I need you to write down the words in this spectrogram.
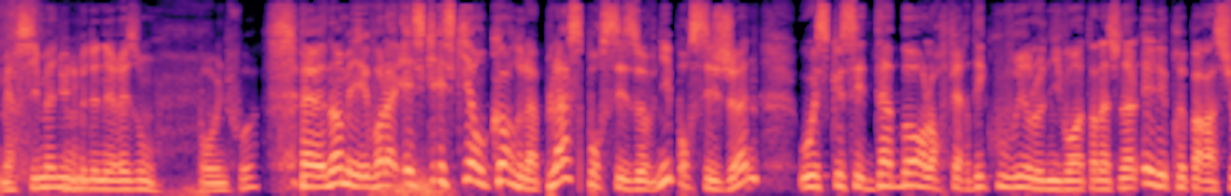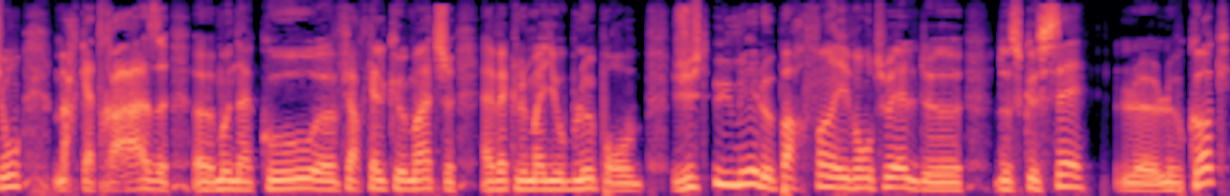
merci Manu de Hmm. me donner raison pour une fois. Euh, non mais voilà, est-ce, est-ce qu'il y a encore de la place pour ces ovnis, pour ces jeunes, ou est-ce que c'est d'abord leur faire découvrir le niveau international et les préparations, Marcatraz, euh, Monaco, euh, faire quelques matchs avec le maillot bleu pour juste humer le parfum éventuel de, de ce que c'est le, le coq,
